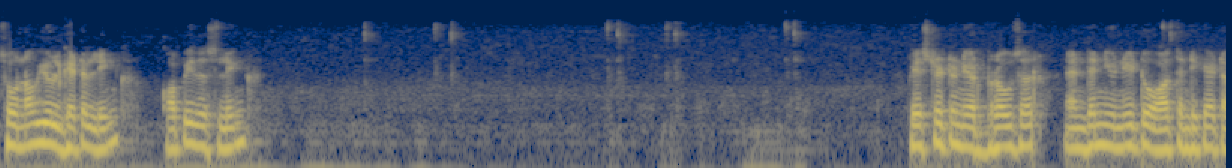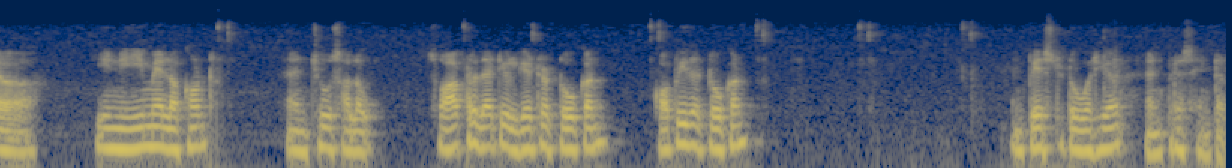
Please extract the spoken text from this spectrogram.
so now you will get a link. Copy this link. Paste it in your browser and then you need to authenticate uh, in email account and choose allow. So after that you'll get a token. Copy the token and paste it over here and press enter.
